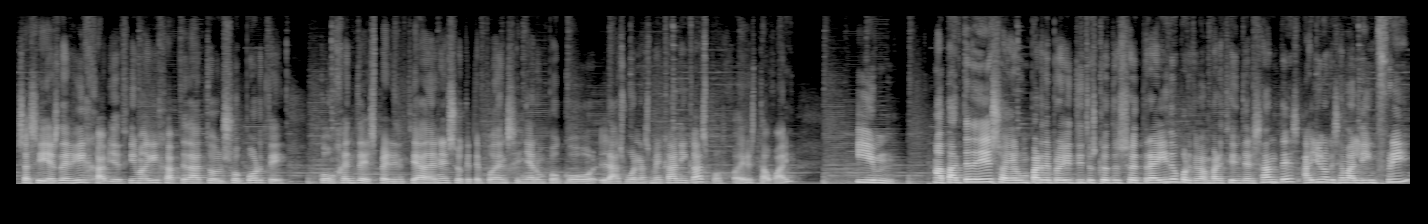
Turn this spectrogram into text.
O sea, si es de GitHub y encima GitHub te da todo el soporte con gente experienciada en eso que te pueda enseñar un poco las buenas mecánicas, pues joder, está guay. Y aparte de eso, hay un par de proyectitos que otros he traído porque me han parecido interesantes. Hay uno que se llama Link Free,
